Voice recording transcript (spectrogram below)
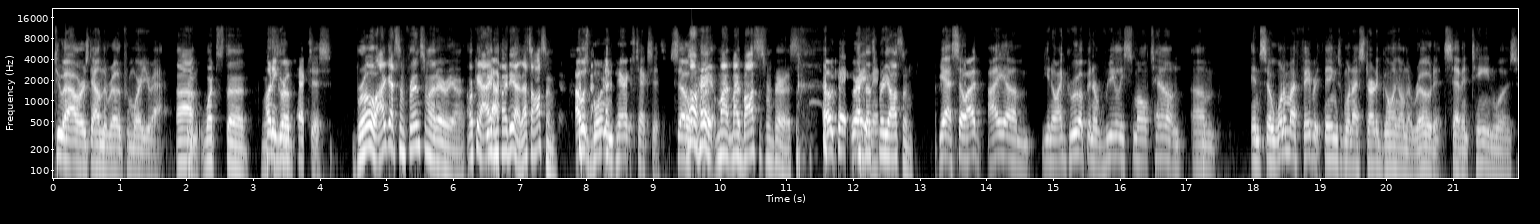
two hours down the road from where you're at, Uh, what's the what's Honey the- Grove, Texas. Bro, I got some friends from that area. Okay, I Yeah. had no idea. That's awesome. I was born in Paris, Texas. So Oh, hey, my, my boss is from Paris. okay, great. That's man. pretty awesome. Yeah, so I I um you know I grew up in a really small town, um, and so one of my favorite things when I started going on the road at 17 was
